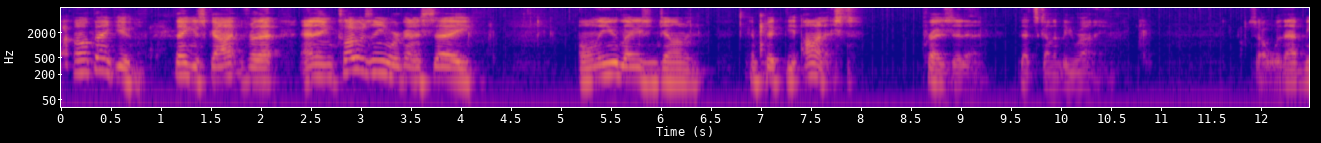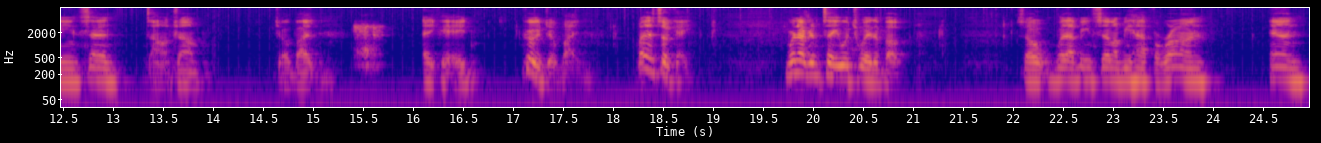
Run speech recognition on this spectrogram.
Well, thank you. Thank you, Scott, for that. And in closing, we're going to say only you, ladies and gentlemen, can pick the honest president that's going to be running. So, with that being said, Donald Trump, Joe Biden, aka Crooked Joe Biden. But it's okay. We're not going to tell you which way to vote. So, with that being said, on behalf of Ron and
